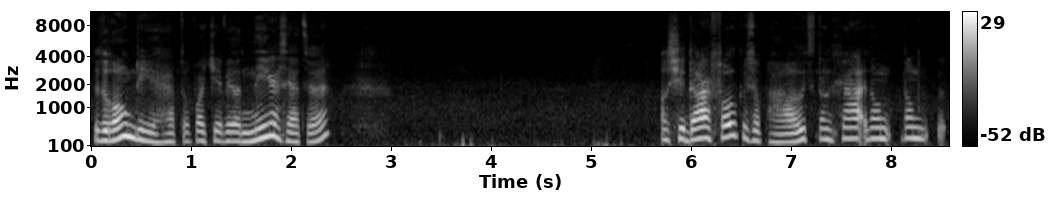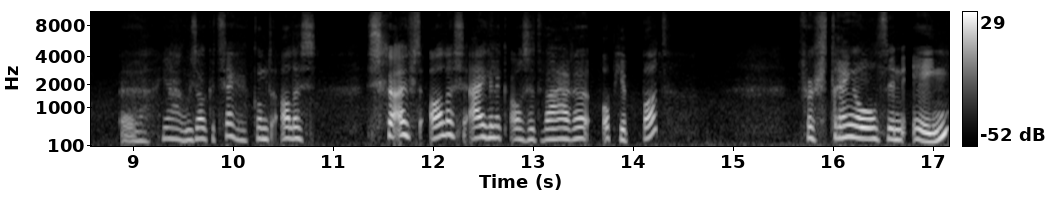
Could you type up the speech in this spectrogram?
de droom die je hebt, op wat je wil neerzetten. Als je daar focus op houdt, dan, ga, dan, dan uh, ja, hoe zou ik het zeggen? Komt alles, schuift alles eigenlijk als het ware op je pad. Verstrengelt in één.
